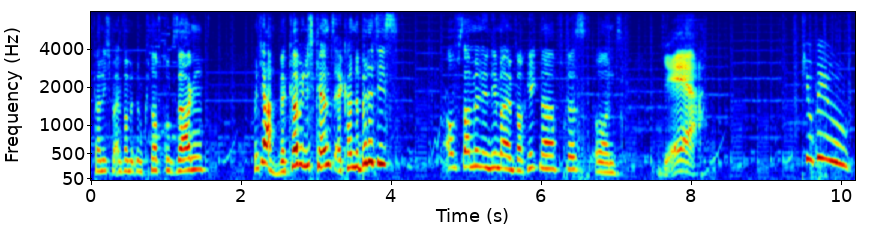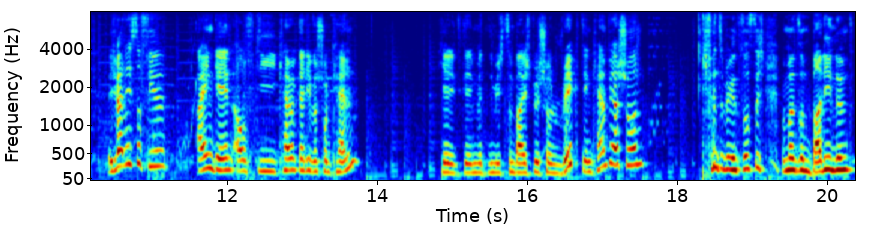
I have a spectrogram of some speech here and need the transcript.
Das kann ich einfach mit einem Knopfdruck sagen. Und ja, wer Kirby nicht kennt, er kann Abilities aufsammeln, indem er einfach Gegner frisst und yeah! Piu, piu. Ich werde nicht so viel eingehen auf die Charakter, die wir schon kennen. Hier mit nämlich zum Beispiel schon Rick, den kennen wir ja schon. Ich finde es übrigens lustig, wenn man so einen Buddy nimmt,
